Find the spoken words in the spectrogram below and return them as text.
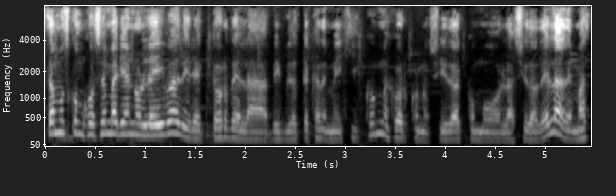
Estamos con José Mariano Leiva, director de la Biblioteca de México, mejor conocida como La Ciudadela, además,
